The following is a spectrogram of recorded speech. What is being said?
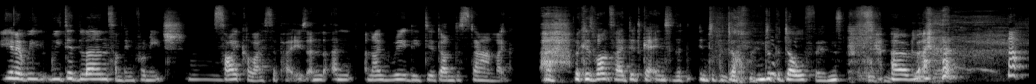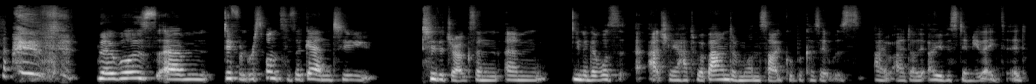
you know we we did learn something from each mm. cycle i suppose and and and i really did understand like uh, because once i did get into the into the dol- into the dolphins um, there was um different responses again to to the drugs and um you know, there was actually I had to abandon one cycle because it was I, I'd overstimulated,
